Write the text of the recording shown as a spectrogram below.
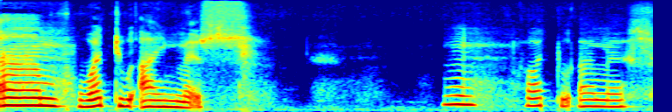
Um, what do I miss? Hmm, what do I miss?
